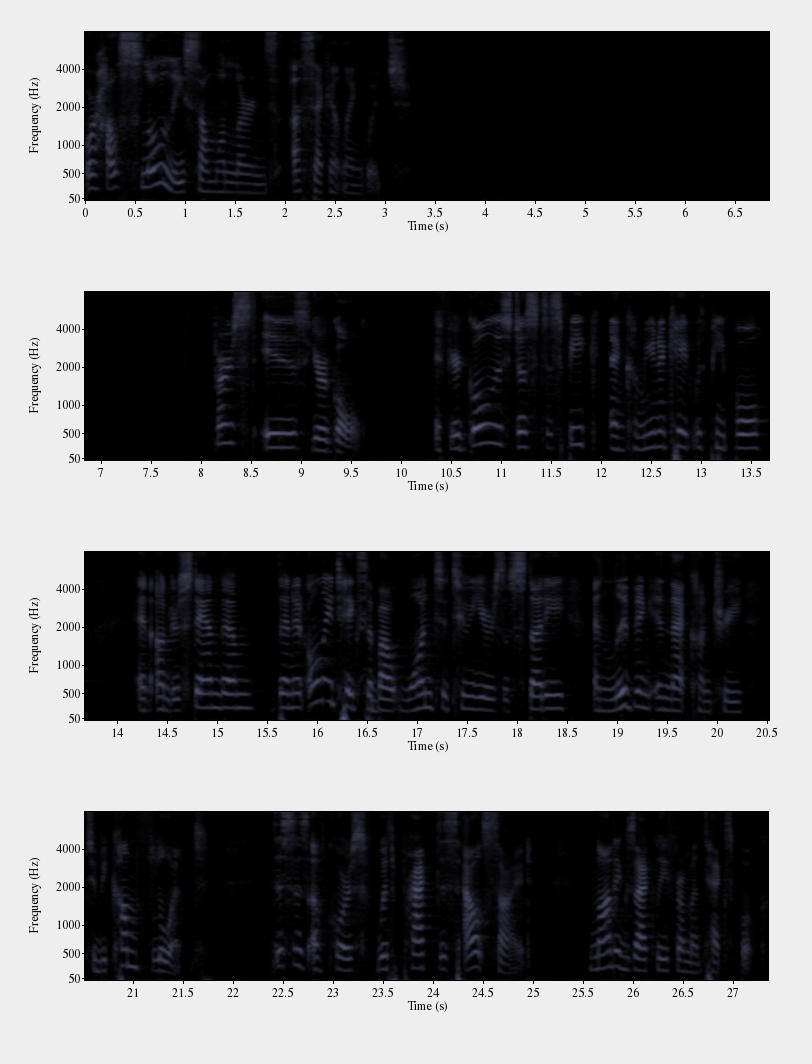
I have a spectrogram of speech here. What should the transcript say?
or how slowly someone learns a second language? First is your goal. If your goal is just to speak and communicate with people and understand them, then it only takes about one to two years of study and living in that country to become fluent. This is, of course, with practice outside, not exactly from a textbook.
